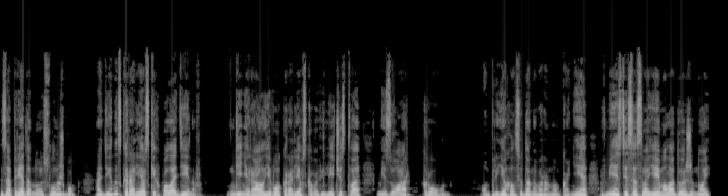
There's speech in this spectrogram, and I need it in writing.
за преданную службу – один из королевских паладинов, генерал его королевского величества Мизуар Кроун. Он приехал сюда на вороном коне вместе со своей молодой женой,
